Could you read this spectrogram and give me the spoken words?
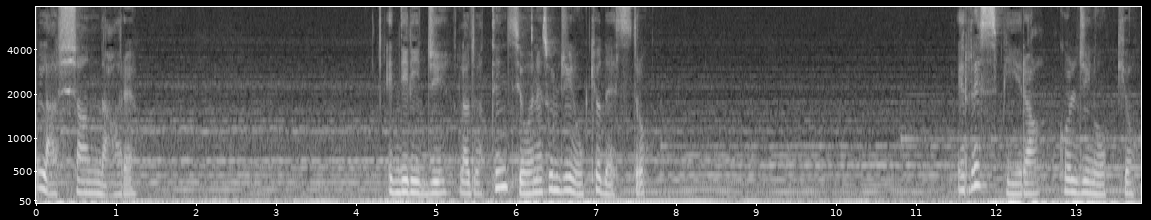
lascia andare e dirigi la tua attenzione sul ginocchio destro. E respira col ginocchio.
